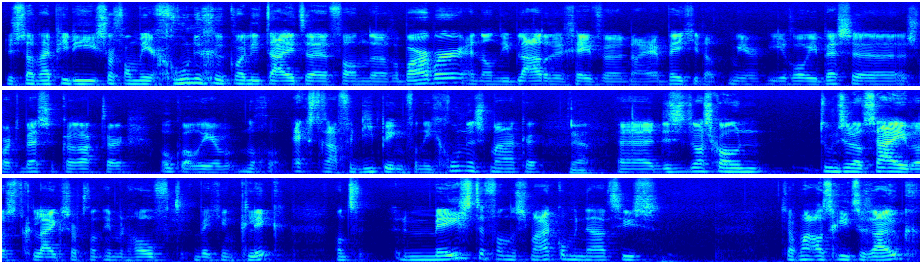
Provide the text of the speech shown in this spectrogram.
Dus dan heb je die soort van meer groenige kwaliteiten van de rabarber. En dan die bladeren geven nou ja, een beetje dat meer die rode bessen, zwarte bessen karakter. Ook wel weer nog extra verdieping van die groene smaken. Ja. Eh, dus het was gewoon, toen ze dat zei, was het gelijk soort van in mijn hoofd een beetje een klik. Want de meeste van de smaakcombinaties, zeg maar als ik iets ruik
